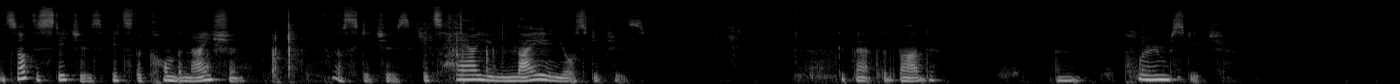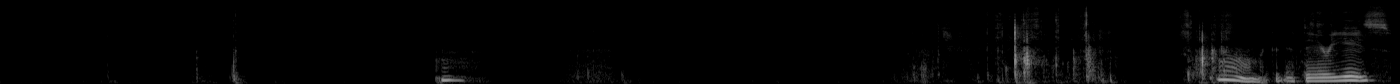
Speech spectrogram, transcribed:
It's not the stitches, it's the combination of stitches. It's how you layer your stitches. Look at that, the bud and plume stitch. Mm. Oh my goodness, there he is.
